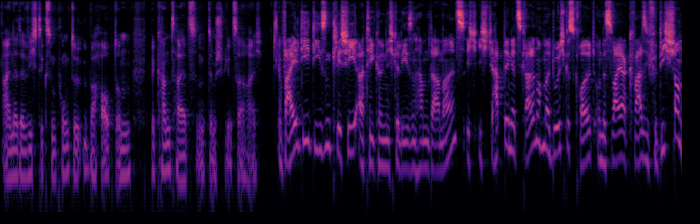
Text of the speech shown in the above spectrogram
einer der wichtigsten Punkte überhaupt, um Bekanntheit mit dem Spiel zu erreichen. Weil die diesen Klischee-Artikel nicht gelesen haben damals. Ich, ich habe den jetzt gerade noch mal durchgescrollt und es war ja quasi für dich schon,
